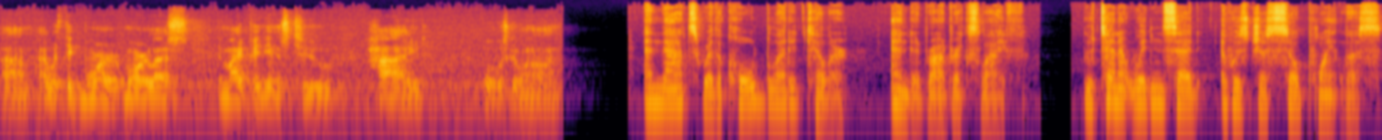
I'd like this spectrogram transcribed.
Um, I would think more, more or less, in my opinion, is to hide what was going on. And that's where the cold blooded killer ended Roderick's life. Lieutenant Whidden said it was just so pointless.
